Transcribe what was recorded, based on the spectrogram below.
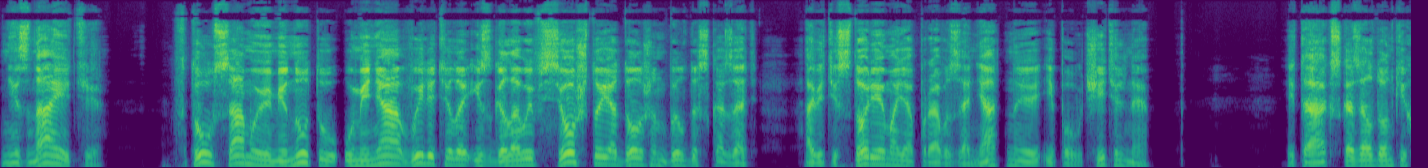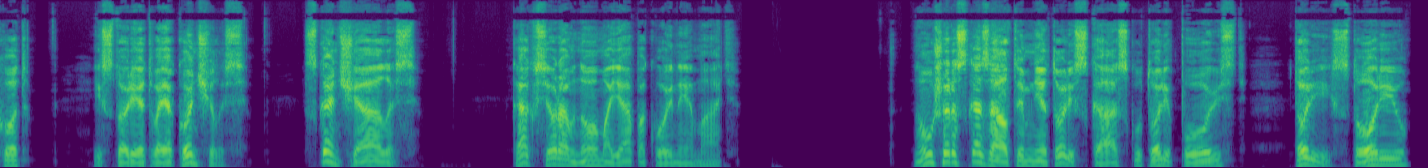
не знаете, в ту самую минуту у меня вылетело из головы все, что я должен был досказать, а ведь история моя, право, занятная и поучительная. — Итак, — сказал Дон Кихот, — история твоя кончилась? — Скончалась. как все равно моя покойная мать. Ну уж и рассказал ты мне то ли сказку, то ли повесть, то ли историю,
